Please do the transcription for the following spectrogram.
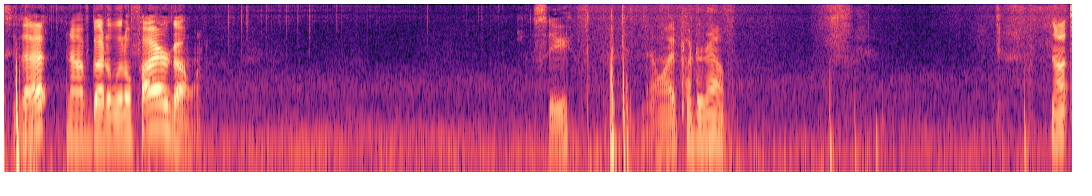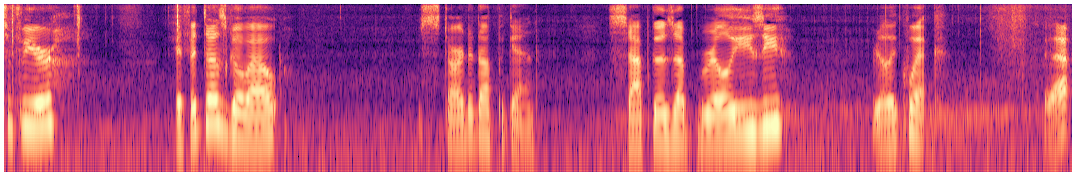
See that? Now I've got a little fire going. See? Now I put it out. Not to fear. If it does go out, start it up again. Sap goes up real easy, really quick. See that?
